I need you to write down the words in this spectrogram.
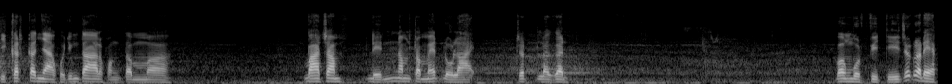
chỉ cách căn nhà của chúng ta là khoảng tầm ờ, 300 đến 500 mét đổ lại, rất là gần. Vâng, một vị trí rất là đẹp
